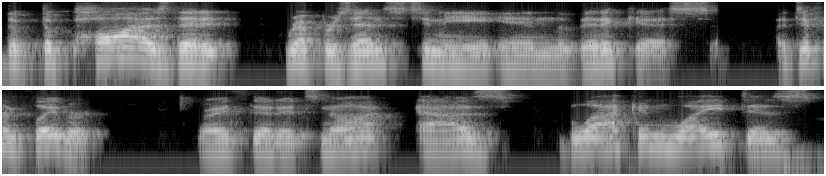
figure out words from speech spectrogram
the, the pause that it represents to me in Leviticus, a different flavor, right? That it's not as black and white as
